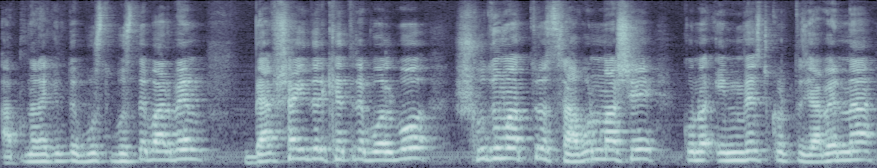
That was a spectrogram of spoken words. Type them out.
আপনারা কিন্তু বুঝ- বুঝতে পারবেন। ব্যবসায়ীদের ক্ষেত্রে বলব, শুধুমাত্র শ্রাবণ মাসে কোনো ইনভেস্ট করতে যাবেন না।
